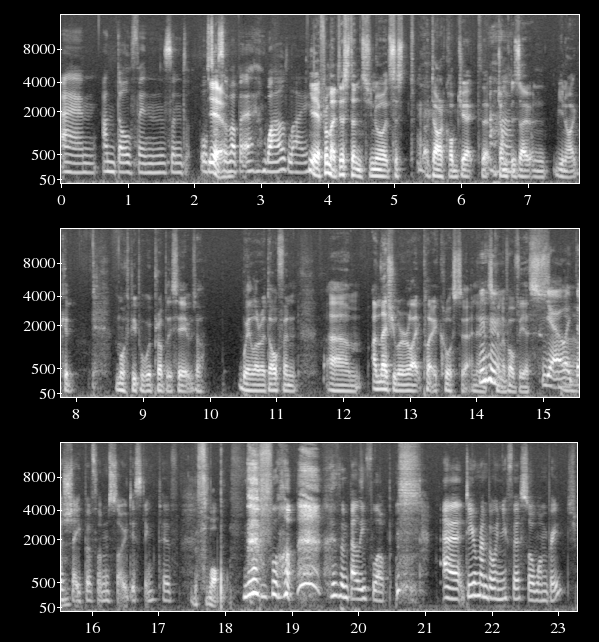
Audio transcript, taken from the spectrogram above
Um, and dolphins and all sorts Yeah. of other wildlife. yeah. From a distance, you know, it's just a dark object that Uh-huh. jumps out, and you know, it could. Most people would probably say it was a whale or a dolphin, um, unless you were like pretty close to it, and then it's kind of obvious. Yeah, like the um, shape of them so distinctive. the flop. The flop, the belly flop. Uh, do you remember when you first saw one breach?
